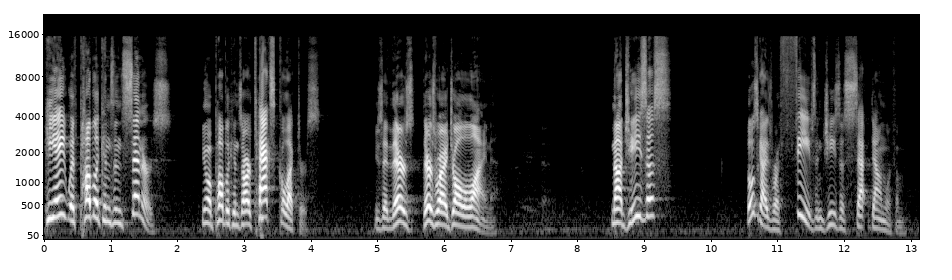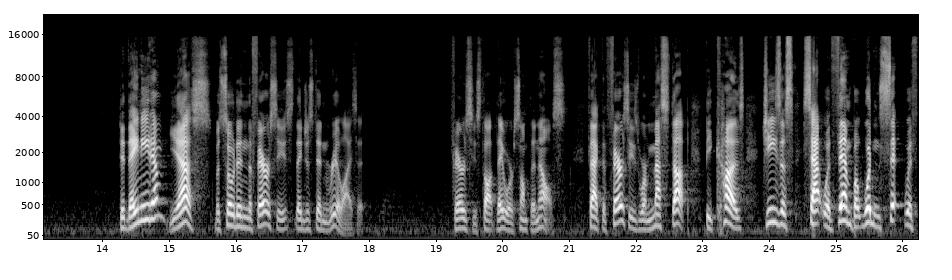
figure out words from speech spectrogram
He ate with publicans and sinners. You know what publicans are? Tax collectors. You say, there's, there's where I draw the line. Not Jesus. Those guys were thieves, and Jesus sat down with them. Did they need him? Yes, but so did the Pharisees. They just didn't realize it. Pharisees thought they were something else. In fact, the Pharisees were messed up because Jesus sat with them but wouldn't sit with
